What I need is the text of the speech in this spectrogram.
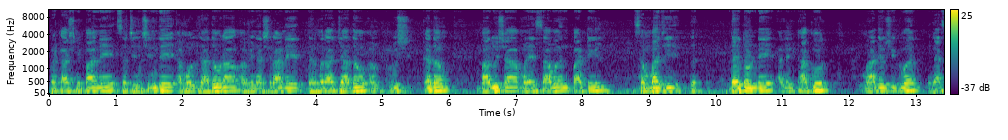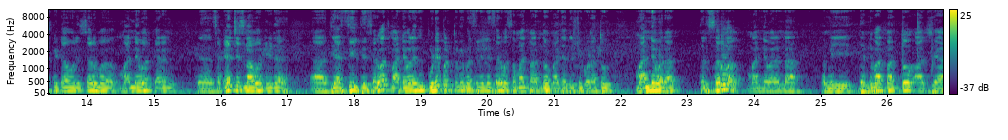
प्रकाश निपाणे सचिन शिंदे अमोल जाधवराव अविनाश राणे धर्मराज जाधव अंकुश कदम बालुशा महेश सावंत पाटील संभाजी द दहतोंडे अनिल ठाकूर महादेव शिगवण व्यासपीठावरील सर्व मान्यवर कारण सगळ्यांचीच नावं घेणं जे असतील ते सर्वच मान्यवर आणि पुढे पण तुम्ही बसलेले सर्व समाज बांधव माझ्या दृष्टिकोनातून मान्यवर आहात. तर सर्व मान्यवरांना मी धन्यवाद मानतो. आज या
